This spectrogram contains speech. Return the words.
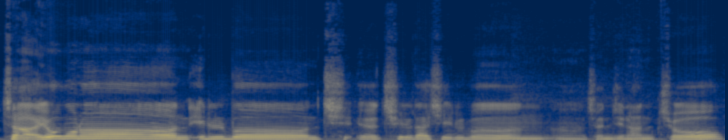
자, 요거는 1번 7-1번 어, 전진 한 쪽,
